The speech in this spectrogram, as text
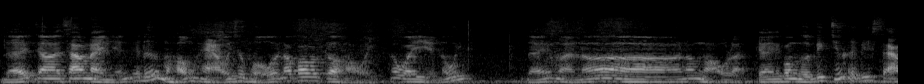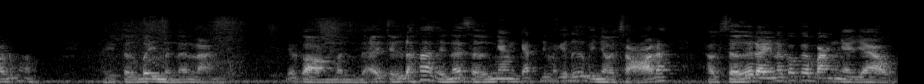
Để cho sau này những cái đứa mà hỗn hào với sư phụ nó có cái cơ hội nó quay về núi. Để mà nó nó ngộ lại cho nên con người biết trước hay biết sau đúng không? Thì từ bi mình nên làm. Chứ còn mình để chữ đó thì nó sự ngăn cách với mấy cái đứa bị nhồi sọ đó. Thật sự ở đây nó có cái băng nhà giàu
